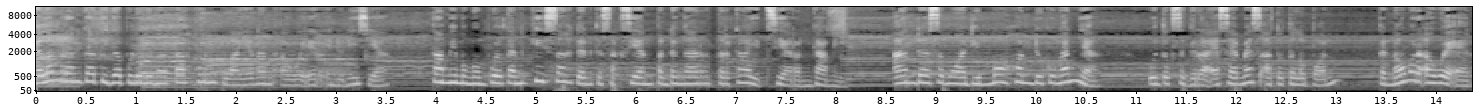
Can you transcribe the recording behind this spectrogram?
Dalam rangka 35 tahun pelayanan AWR Indonesia, kami mengumpulkan kisah dan kesaksian pendengar terkait siaran kami. Anda semua dimohon dukungannya untuk segera SMS atau telepon ke nomor AWR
